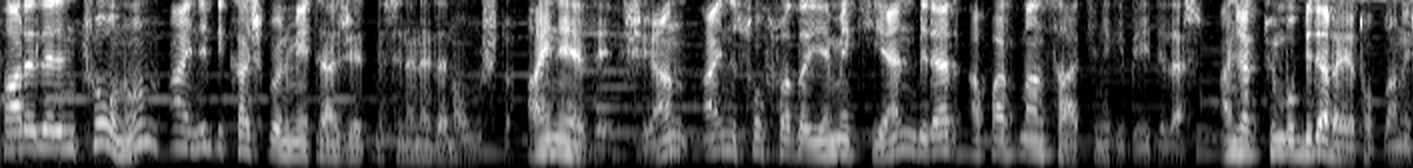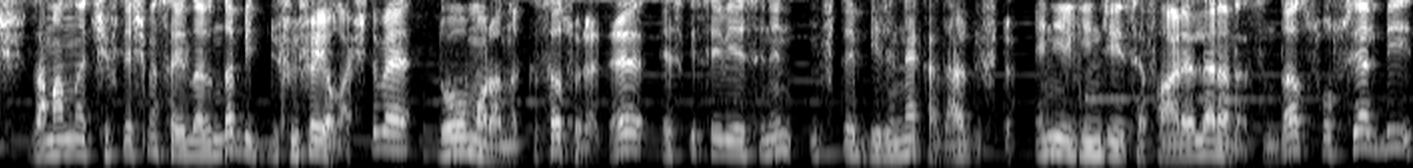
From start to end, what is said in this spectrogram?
farelerin çoğunun aynı birkaç bölmeyi tercih etmesine neden olmuştu. Aynı evde yaşayan, aynı sofrada yemek yiyen birer apartman sakini gibiydiler. Ancak tüm bu bir araya toplanış zamanla çiftleşme sayılarında bir düşüşe yol açtı ve doğum oranı kısa sürede eski seviyesinin üçte birine kadar düştü. En ilginci ise fareler arasında sosyal bir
